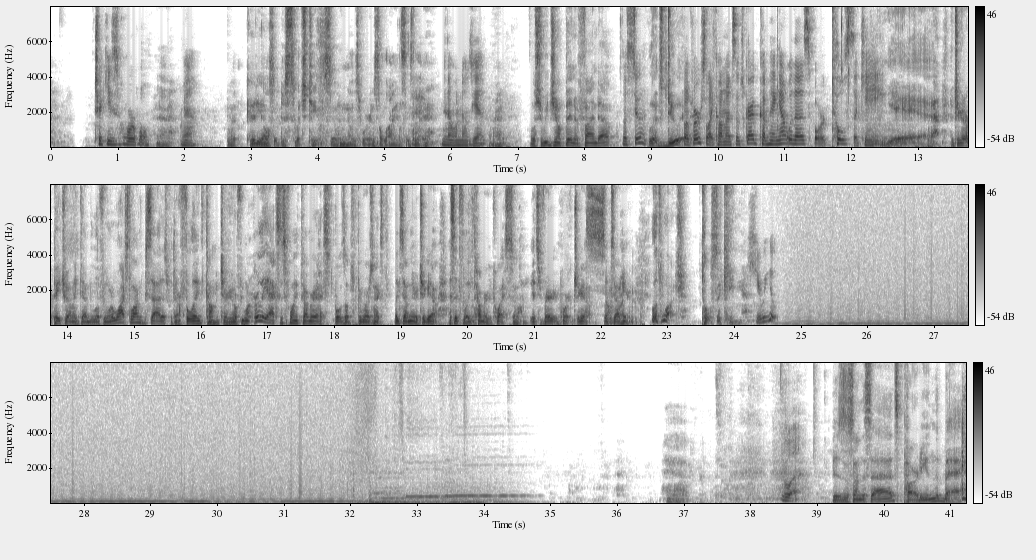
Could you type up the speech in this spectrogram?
Chicky's horrible. Yeah, Yeah. but Goody also just switched teams, so who knows where his alliances lay? No one knows yet. All right. Well, should we jump in and find out? Let's do it. Let's do it. But first, like, comment, subscribe, come hang out with us for Tulsa King. yeah. And check out our Patreon link down below if you want to watch along beside us with our full length commentary, or if you want early access, full length commentary, access pulls up, bars next. Links down there. Check it out. I said full length commentary twice, so it's very important. Check it out. Links down here. Let's watch Tulsa King. Here we go. What? Business on the sides, party in the back.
